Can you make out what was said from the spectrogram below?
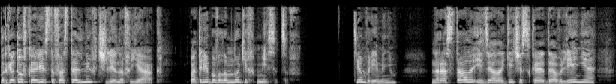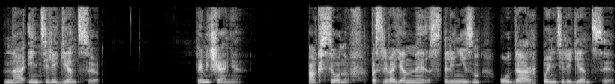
Подготовка арестов остальных членов ЯАК потребовала многих месяцев. Тем временем нарастало идеологическое давление на интеллигенцию. Примечание. Аксенов. Послевоенный сталинизм. Удар по интеллигенции.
